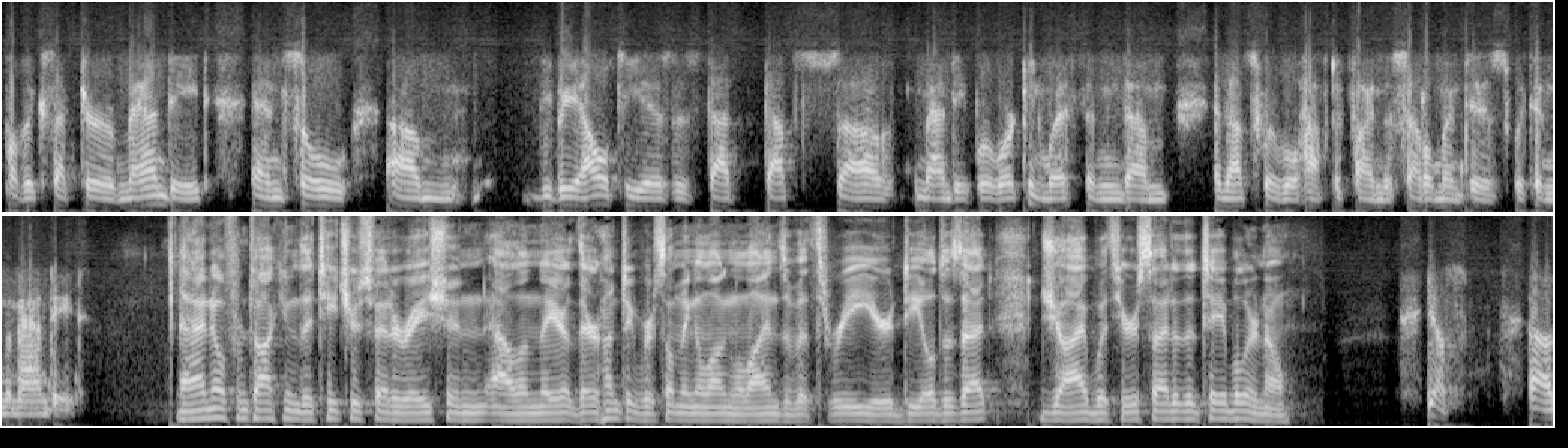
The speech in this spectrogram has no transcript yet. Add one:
public sector mandate, and so um, the reality is is that that's uh, the mandate we're working with, and um, and that's where we'll have to find the settlement is within the mandate. And I know from talking to the Teachers Federation, Alan, they're they're hunting for something along the lines of a three-year deal. Does that jibe with your side of the table, or no? Yes, uh,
